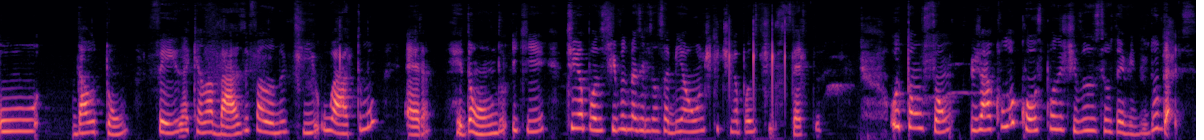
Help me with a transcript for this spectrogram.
o Dalton fez aquela base falando que o átomo era redondo e que tinha positivos, mas eles não sabiam onde que tinha positivos, certo? O Thomson já colocou os positivos nos seus devidos lugares.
